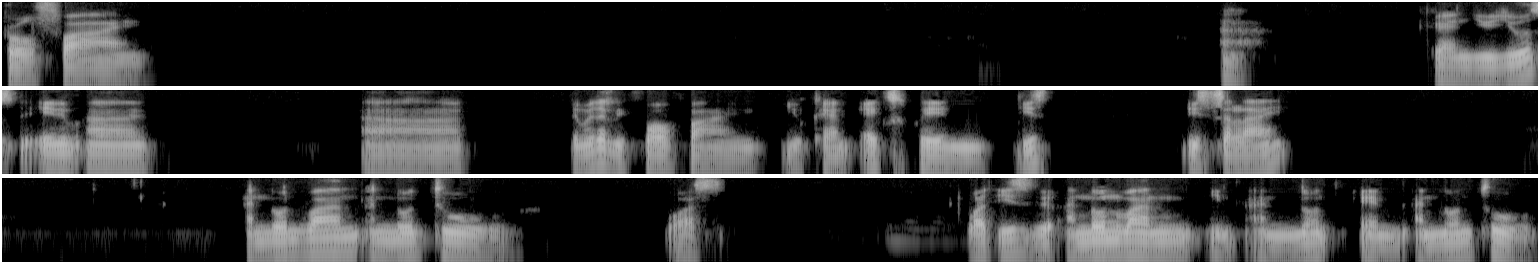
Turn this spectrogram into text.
profile. Ah, Can you use the NMR, uh, the metabolic profile? You can explain this this slide. Unknown one, unknown two was what is the unknown one in unknown and unknown two?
